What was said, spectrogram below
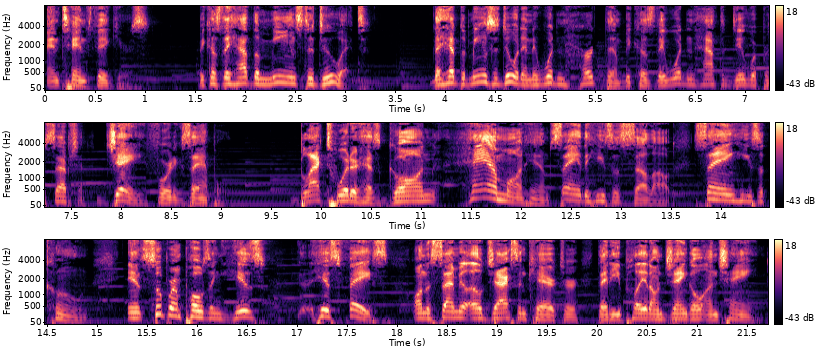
and 10 figures because they have the means to do it. They have the means to do it and it wouldn't hurt them because they wouldn't have to deal with perception. Jay, for example, Black Twitter has gone ham on him, saying that he's a sellout, saying he's a coon, and superimposing his his face on the Samuel L. Jackson character that he played on Django Unchained.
